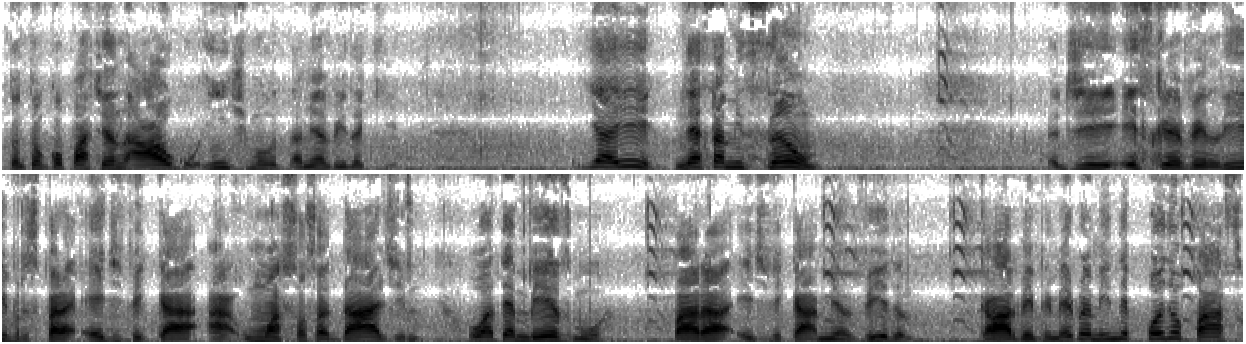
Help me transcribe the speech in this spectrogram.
Então estou compartilhando algo íntimo da minha vida aqui. E aí, nessa missão de escrever livros para edificar uma sociedade, ou até mesmo para edificar a minha vida, claro, vem primeiro para mim, depois eu passo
